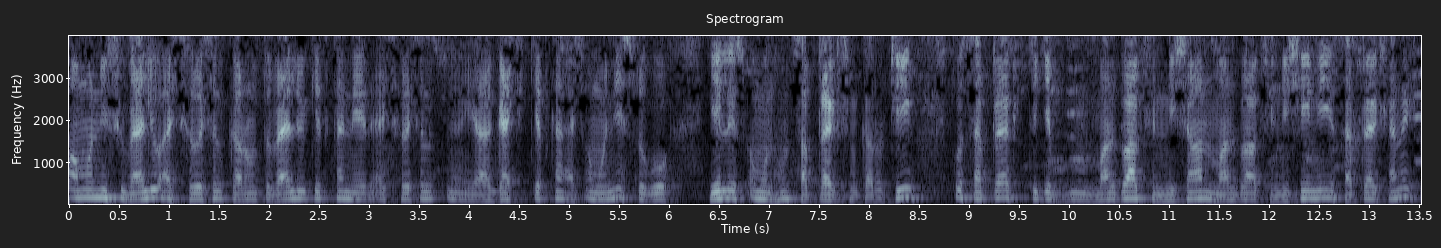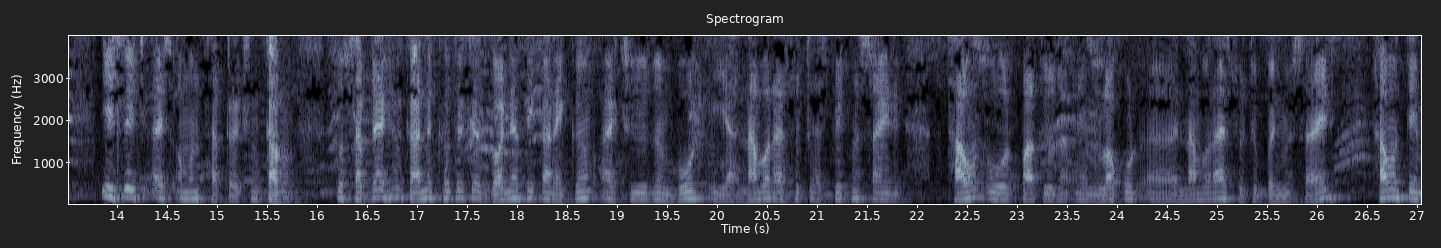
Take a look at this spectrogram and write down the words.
अमन नश वैल्यू हासिल कर तो वैल्यू कित नीर हासिल या गत अमन नश सह गो ये अमन हूँ सब्ट्रैक्शन करो ठीक गो सब्ट्रैक्ट ती मजबाग निशान मजबाग निशानी सब्ट्रैक्शन इसलिए अमन सब्ट्रैक्शन कर तो या थवन और पत लकुट नंबर सह बनम साइड। थवन तम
